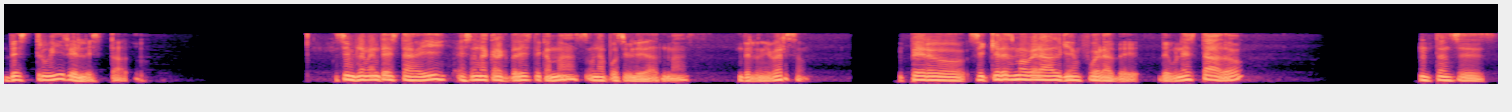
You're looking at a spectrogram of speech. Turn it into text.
destruir el Estado. Simplemente está ahí, es una característica más, una posibilidad más del universo. Pero si quieres mover a alguien fuera de, de un estado, entonces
